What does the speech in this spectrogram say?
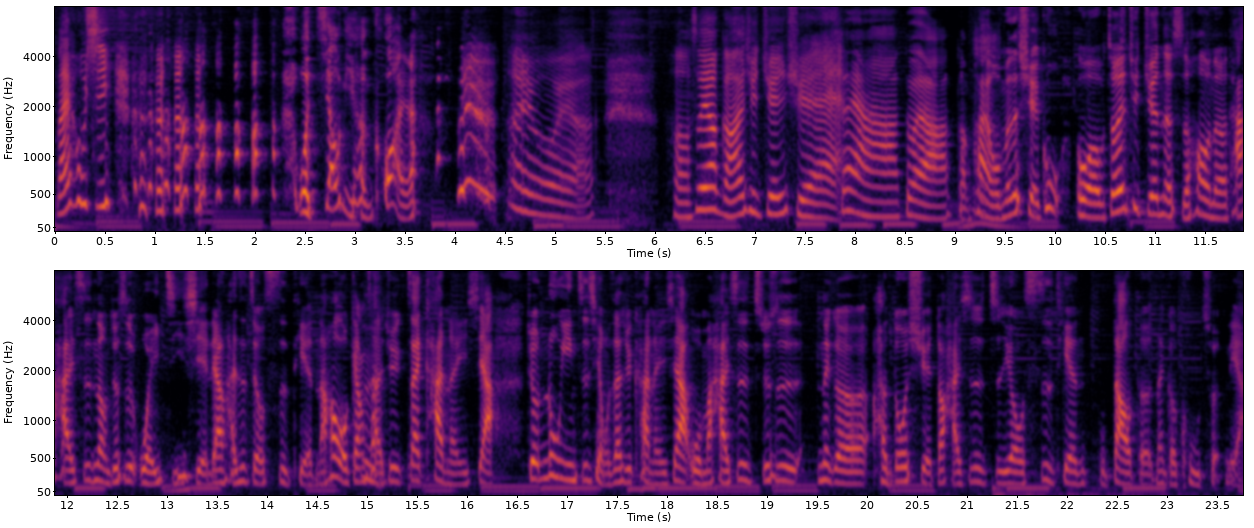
来呼吸。我教你很快啊。哎呦喂呀！好，所以要赶快去捐血。对啊，对啊，赶快！我们的血库，我昨天去捐的时候呢，它还是那种就是危急血量，还是只有四天。然后我刚才去再看了一下，就录音之前我再去看了一下，我们还是就是那个很多血都还是只有四天不到的那个库存量。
